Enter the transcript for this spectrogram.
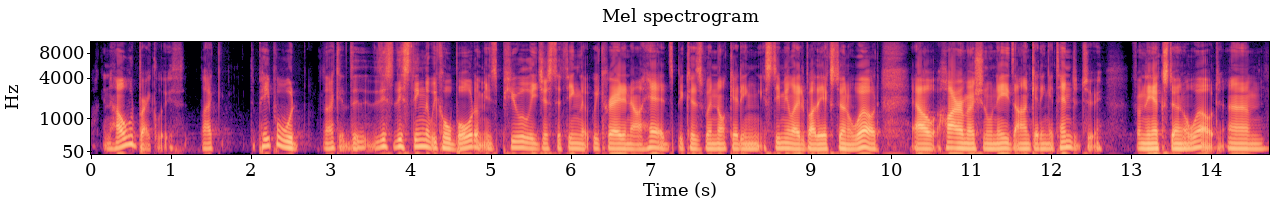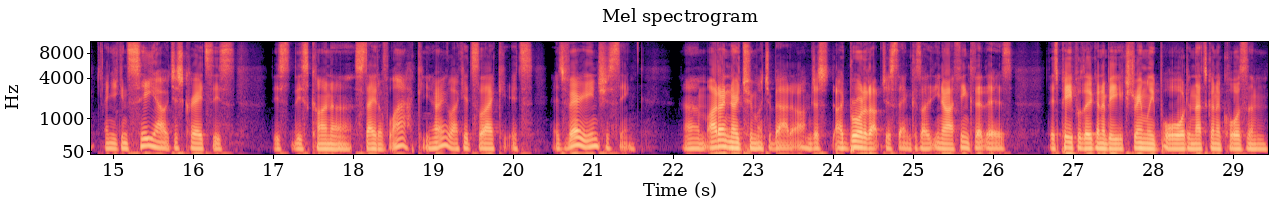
fucking hell would break loose. Like the people would like the, this this thing that we call boredom is purely just a thing that we create in our heads because we're not getting stimulated by the external world. Our higher emotional needs aren't getting attended to from the external world, um, and you can see how it just creates this this this kind of state of lack. You know, like it's like it's it's very interesting. Um, I don't know too much about it. I'm just I brought it up just then because I you know I think that there's there's people that are going to be extremely bored and that's going to cause them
